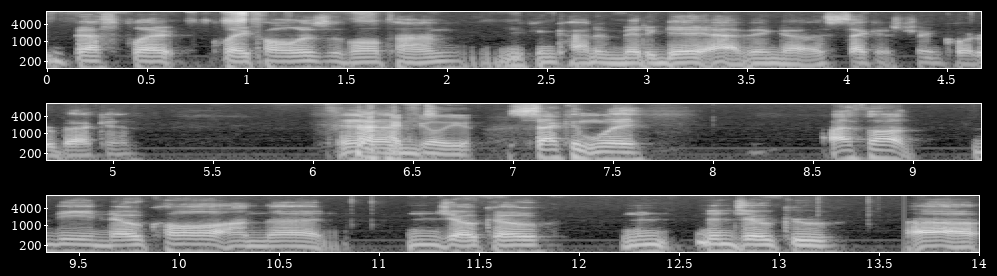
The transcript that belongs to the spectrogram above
best play play callers of all time, you can kind of mitigate having a second string quarterback in. I feel you. secondly, I thought the no call on the Njoko N- Njoku uh,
